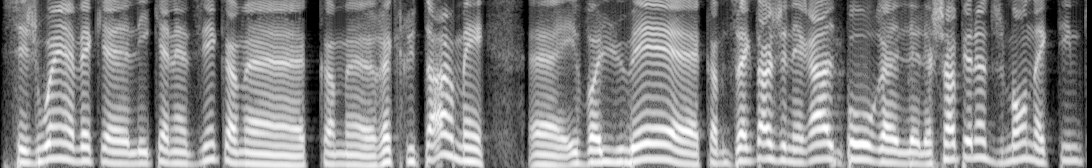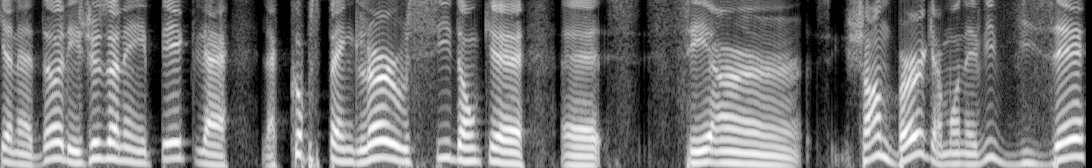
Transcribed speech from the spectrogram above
s'est joint avec les Canadiens comme, comme recruteur, mais évoluait comme directeur général général pour euh, le, championnat du monde avec Team Canada, les Jeux olympiques, la, Coupe Spengler aussi. Donc, euh, euh, c'est un... Sean Berg, à mon avis, visait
